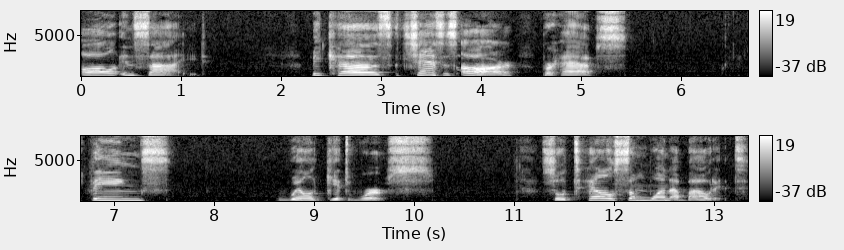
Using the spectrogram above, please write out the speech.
all inside. Because chances are, perhaps, things will get worse. So tell someone about it.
